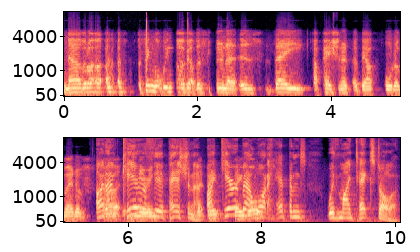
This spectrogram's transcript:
No, but I, I, I think what we know about this Luna is they are passionate about automotive. I don't uh, care if they're passionate. But I care about want- what happens with my tax dollar.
